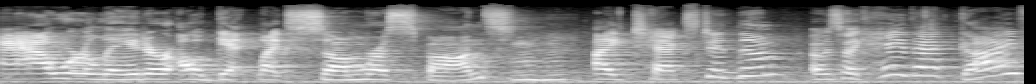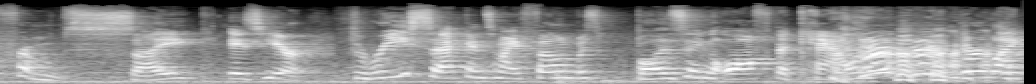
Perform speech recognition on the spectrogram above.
hour later, I'll get like some response. I texted them. I was like, hey, that guy from Psych is here. Three seconds, my phone was buzzing off the counter. They're like,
